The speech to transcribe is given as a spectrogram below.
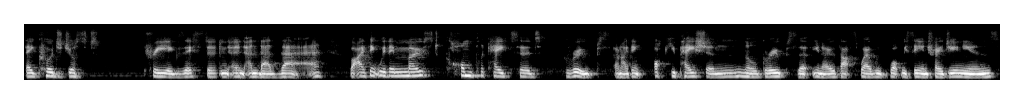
they could just pre-exist and, and, and they're there. But I think within most complicated groups, and I think occupational groups that, you know, that's where we, what we see in trade unions,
